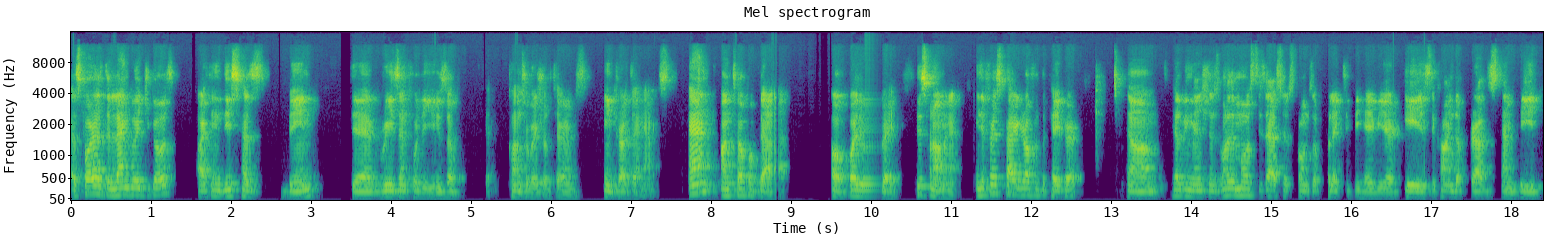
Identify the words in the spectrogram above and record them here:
as far as the language goes, I think this has been the reason for the use of controversial terms in crowd dynamics. And on top of that, oh, by the way, this phenomenon. In the first paragraph of the paper, um, Helbing mentions one of the most disastrous forms of collective behavior is the kind of crowd stampede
